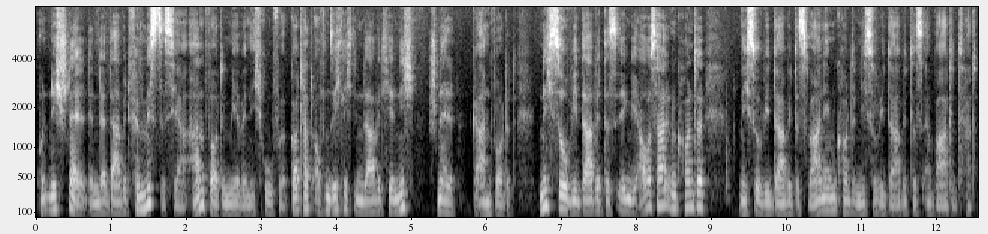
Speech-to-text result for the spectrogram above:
und nicht schnell, denn der David vermisst es ja. Antworte mir, wenn ich rufe. Gott hat offensichtlich dem David hier nicht schnell geantwortet. Nicht so, wie David das irgendwie aushalten konnte, nicht so, wie David das wahrnehmen konnte, nicht so, wie David das erwartet hat.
